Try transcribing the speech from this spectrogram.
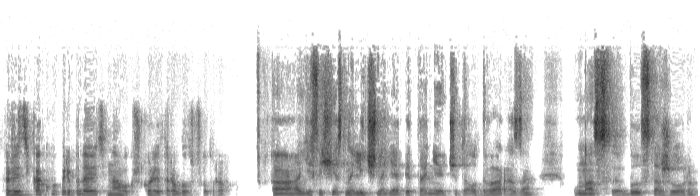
Скажите, как вы преподаете навык в школе трэбл-шутеров? А, если честно, лично я питание читал два раза. У нас был стажер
